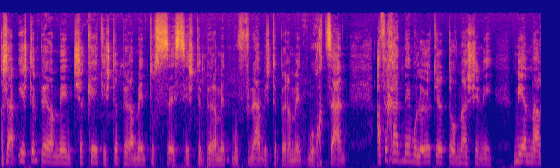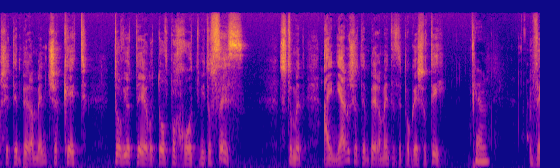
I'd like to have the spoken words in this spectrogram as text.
עכשיו, יש טמפרמנט שקט, יש טמפרמנט תוסס, יש טמפרמנט מופנם, יש טמפרמנט מוחצן. אף אחד מהם הוא לא יותר טוב מהשני. מי אמר שטמפרמנט שקט טוב יותר או טוב פחות מתוסס? זאת אומרת, העניין הוא שהטמפרמנט הזה פוגש אותי. כן. ו-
